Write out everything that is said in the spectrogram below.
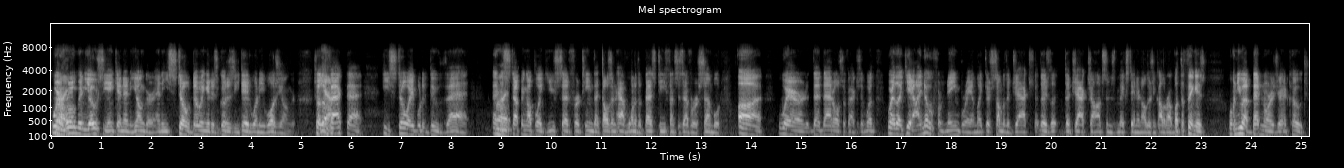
Where Right. Roman Josi ain't getting any younger, and he's still doing it as good as he did when he was younger. So the Yeah. fact that he's still able to do that and is Right. stepping up, like you said, for a team that doesn't have one of the best defenses ever assembled, uh, where that that also factors in. Where where like yeah, I know from name brand like there's some of the Jack there's the, the Jack Johnsons mixed in and others in Colorado. But the thing is, when you have Bednar as your head coach,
